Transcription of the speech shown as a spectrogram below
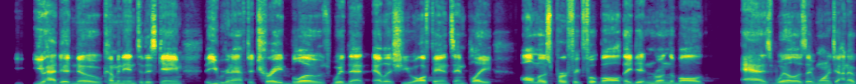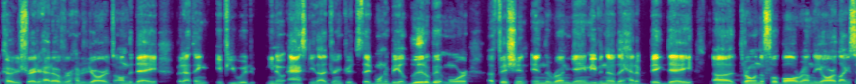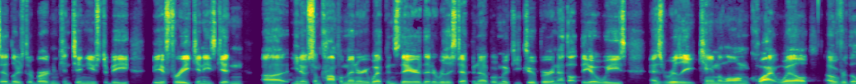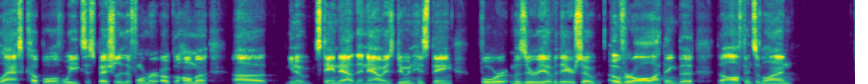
you had to know coming into this game that you were going to have to trade blows with that LSU offense and play almost perfect football. They didn't run the ball as well as they wanted to. I know Cody Schrader had over 100 yards on the day, but I think if you would, you know, ask Eli Drinkwitz, they'd want to be a little bit more efficient in the run game, even though they had a big day uh, throwing the football around the yard. Like I said, Luther Burden continues to be be a freak, and he's getting uh, you know, some complementary weapons there that are really stepping up with Mookie Cooper. And I thought Theo Wease has really came along quite well over the last couple of weeks, especially the former Oklahoma, uh, you know, standout that now is doing his thing for Missouri over there. So overall, I think the the offensive line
